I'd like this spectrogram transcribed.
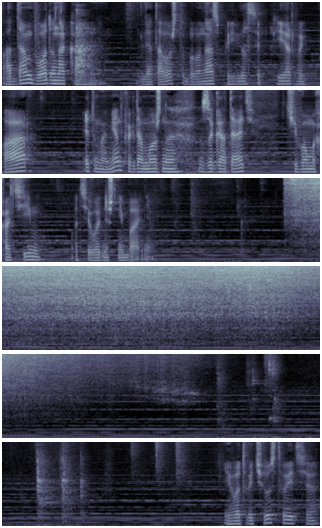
подам воду на камни, для того, чтобы у нас появился первый пар. Это момент, когда можно загадать, чего мы хотим от сегодняшней бани. И вот вы чувствуете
